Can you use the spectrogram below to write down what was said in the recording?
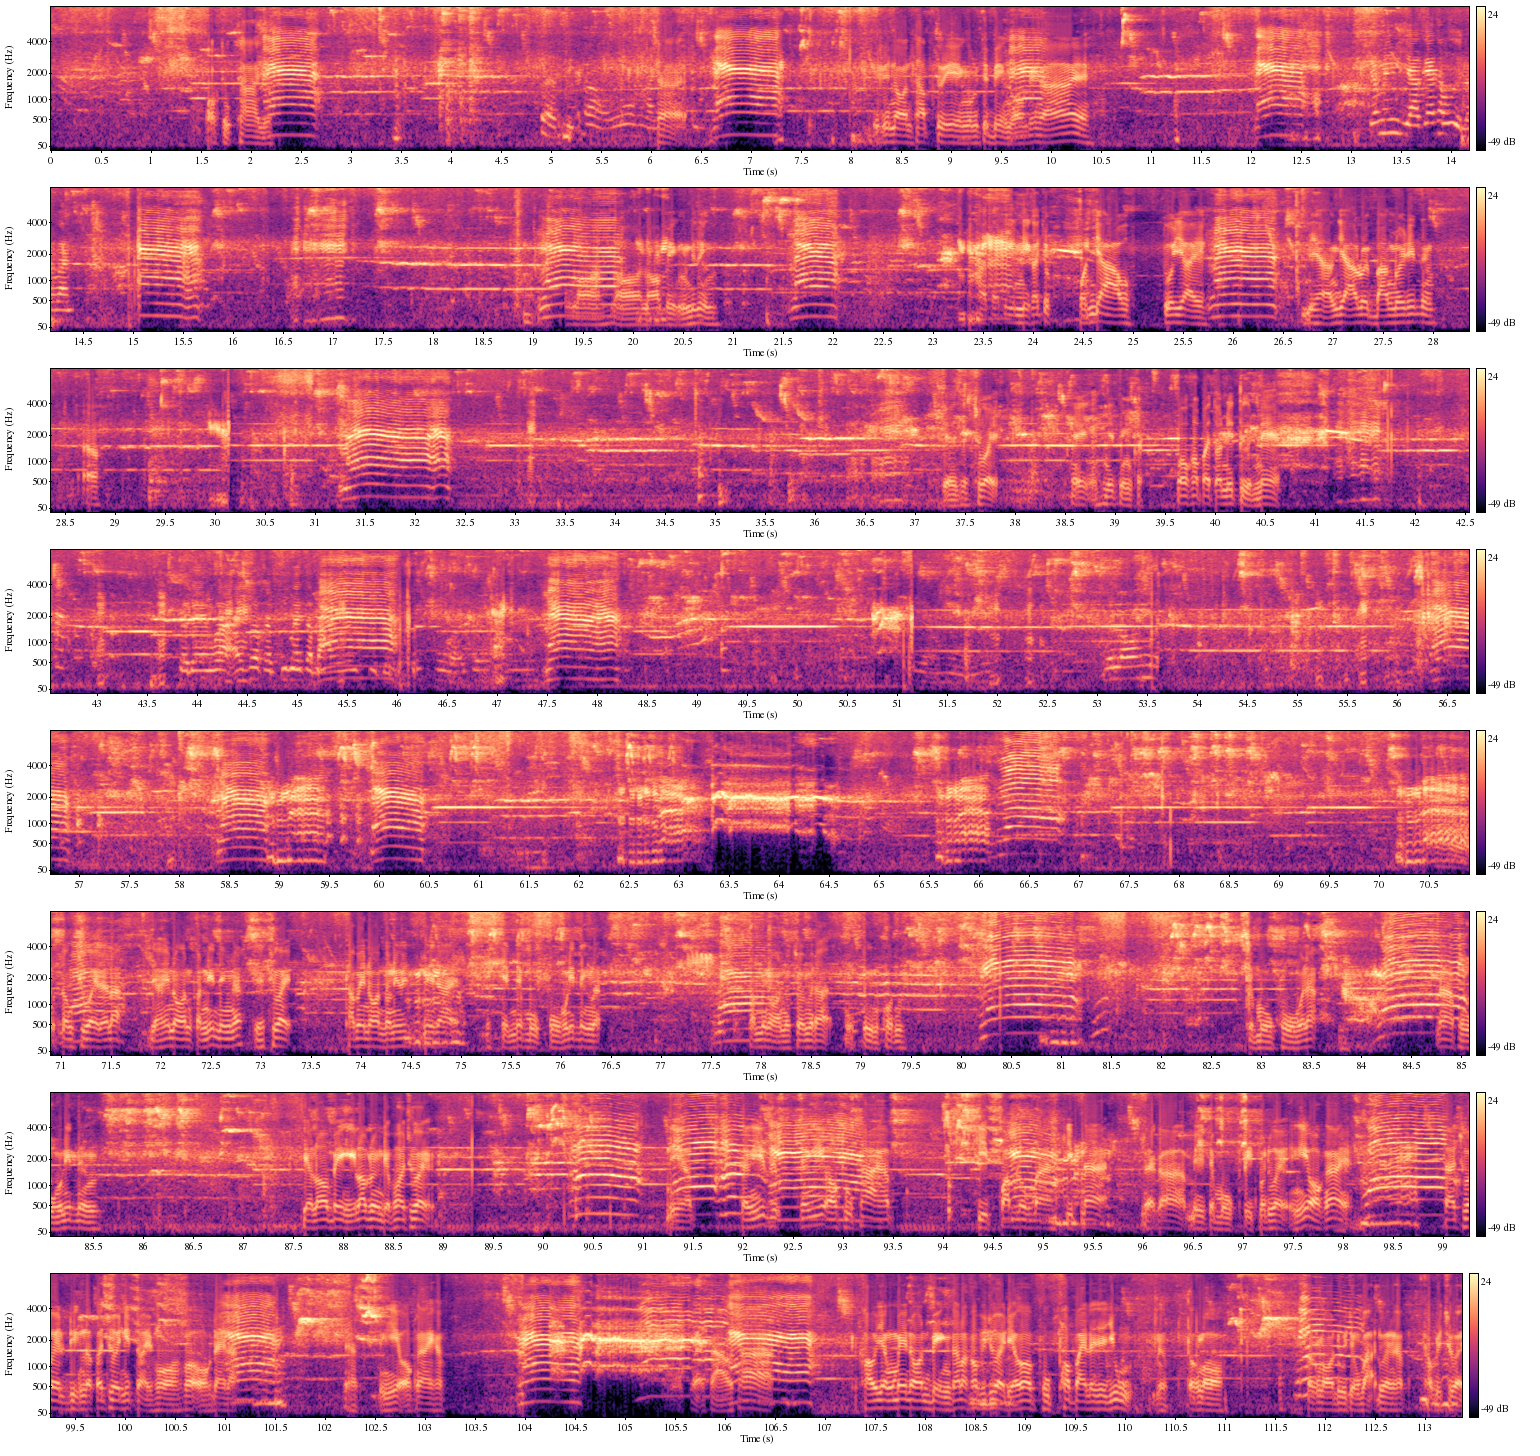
ออกถูกท่าอยู่ เปิดสีขาวใช่เดี๋ยวไปนอนทับตัวเองมันจะเบ่งออกได้ไงจะไม่มียาแก้ท้องอืดหรอวันรอรอรอเบ่งนิดนึงคาตาดินนี่เขาจะขนยาวตัวใหญ่ มีหางยาวด้วยบังด้วยนิดนึง เอา เดี๋ยวจะช่วยให้นิดนึงก่อนเพราะเข้าไปตอนนี้ตื่นแน่ แสดงว่าไอ้พวกกันที่ไม่สบายมันติดสวยจังไปลองมือ ต้องช่วยแล้วล่ะเดี๋ยวให้นอนก่อนนิดนึงนะเดี๋ยวช่วยถ้าไม่นอนตรงนี้ไม่ได้ เห็นจมูกโผล่มานิดนึงละถ้าไม่นอนก็ช่วยไม่ได้ตื่นคนจมูกโผล่มาแล้วหน้าโผล่มานิดนึง เดี๋ยวรอเบ่งอีกรอบหนึ่งเดี๋ยวพ่อช่วยนี่ครับทางนี้ทางนี้ออกถูกท่าครับจีบความลงมาจีบหน้า แล้วก็มีจมูกปิดมาด้วย อย่างนี้ออกง่าย ถ้าช่วยดึงแล้วก็ช่วยนิดหน่อยพอก็ออกได้แล้วนะครับอย่างนี้ออกง่ายครับแต่สาวถ้าเขายังไม่นอนเบ่งถ้าเราเข้าไปช่วยเดี๋ยวก็ผุบเข้าไปเราจะยุ่งนะครับต้องรอต้องรอดูจังหวะด้วยนะครับ เข้าไปช่วย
